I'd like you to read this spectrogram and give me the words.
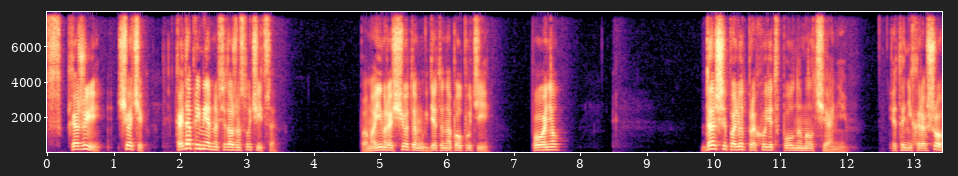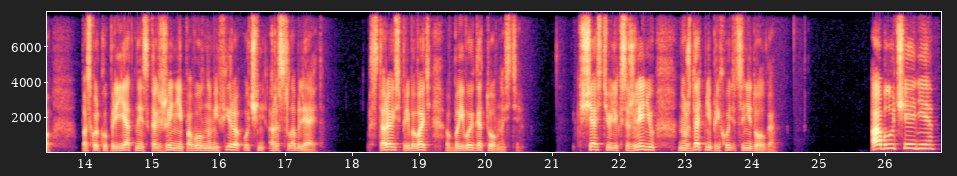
«Скажи, счетчик, когда примерно все должно случиться?» «По моим расчетам, где-то на полпути». «Понял». Дальше полет проходит в полном молчании. Это нехорошо, поскольку приятное скольжение по волнам эфира очень расслабляет. Стараюсь пребывать в боевой готовности. К счастью или к сожалению, но ждать мне приходится недолго. Облучение!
